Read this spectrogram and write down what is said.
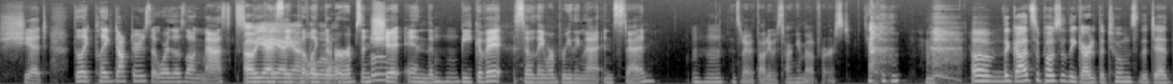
shit. The like plague doctors that wore those long masks Oh, yeah, because yeah, they yeah, put the like the herbs and shit in the beak of it, so they were breathing that instead. Mm-hmm. That's what I thought he was talking about first. Um, the gods supposedly guarded the tombs of the dead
